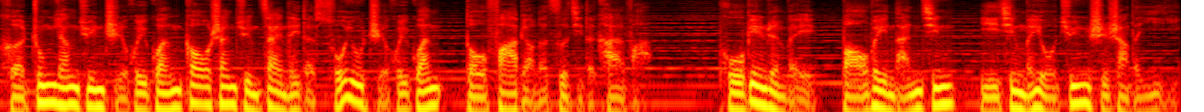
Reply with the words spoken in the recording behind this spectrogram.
和中央军指挥官高山俊在内的所有指挥官都发表了自己的看法，普遍认为保卫南京已经没有军事上的意义。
